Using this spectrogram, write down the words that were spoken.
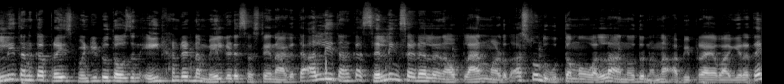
ಎಲ್ಲಿ ತನಕ price twenty two thousand eight ಹಂಡ್ರೆಡ್ನ ಮೇಲ್ಗಡೆ ಸಸ್ಟೈನ್ ಆಗುತ್ತೆ, ಅಲ್ಲಿ ತನಕ ಸೆಲ್ಲಿಂಗ್ ಸೈಡ್ ಅಲ್ಲಿ ನಾವು ಪ್ಲಾನ್ ಮಾಡೋದು ಅಷ್ಟೊಂದು ಉತ್ತಮವಲ್ಲ ಅನ್ನೋದು ನನ್ನ ಅಭಿಪ್ರಾಯವಾಗಿರುತ್ತೆ.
